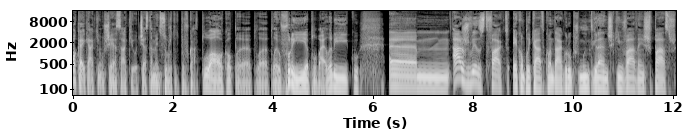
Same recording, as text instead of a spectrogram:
Ok, há aqui um excesso, há aqui outro excesso também, sobretudo provocado pelo álcool, pela, pela, pela euforia, pelo bailarico. Um, às vezes, de facto, é complicado quando há grupos muito grandes que invadem espaços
